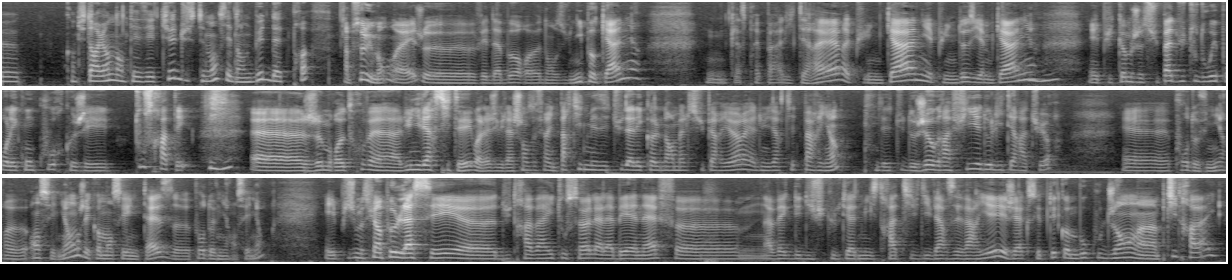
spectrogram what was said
quand tu t'orientes dans tes études, justement, c'est dans le but d'être prof Absolument, ouais. Je vais d'abord euh, dans une hippocagne, une classe prépa littéraire, et puis une cagne, et puis une deuxième cagne. Mhm. Et puis comme je ne suis pas du tout doué pour les concours que j'ai tous ratés, mhm. euh, je me retrouve à l'université. Voilà, j'ai eu la chance de faire une partie de mes études à l'école normale supérieure et à l'université de Paris 1, des études de géographie et de littérature. Euh, pour devenir enseignant. J'ai commencé une thèse pour devenir enseignant. Et puis je me suis un peu lassé euh, du travail tout seul à la BNF euh, avec des difficultés administratives diverses et variées. J'ai accepté, comme beaucoup de gens, un petit travail,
